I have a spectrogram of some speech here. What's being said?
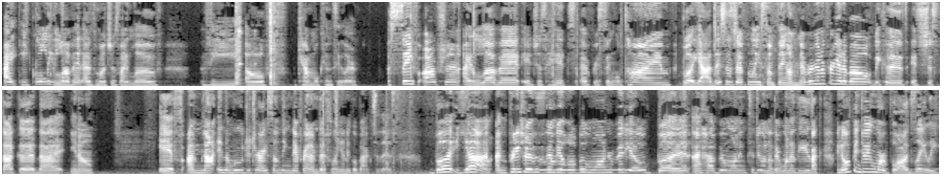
I equally love it as much as I love the e.l.f. Camo Concealer. A safe option. I love it. It just hits every single time. But yeah, this is definitely something I'm never going to forget about because it's just that good that, you know, if I'm not in the mood to try something different, I'm definitely going to go back to this. But yeah, I'm pretty sure this is going to be a little bit longer video, but I have been wanting to do another one of these. I know I've been doing more vlogs lately.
